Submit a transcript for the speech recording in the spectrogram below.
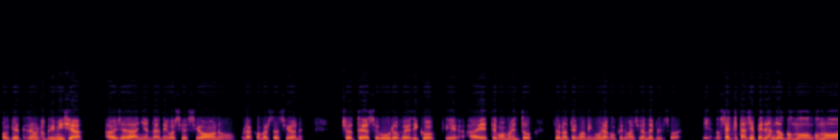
porque tener una primicia a veces dañan la negociación o las conversaciones. Yo te aseguro, Federico, que a este momento yo no tengo ninguna confirmación de Luis Suárez. o sea, que estás esperando como, como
